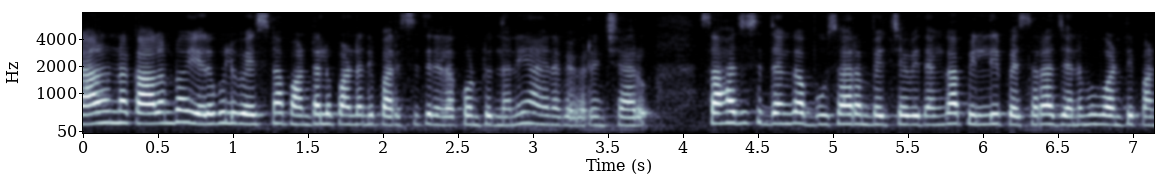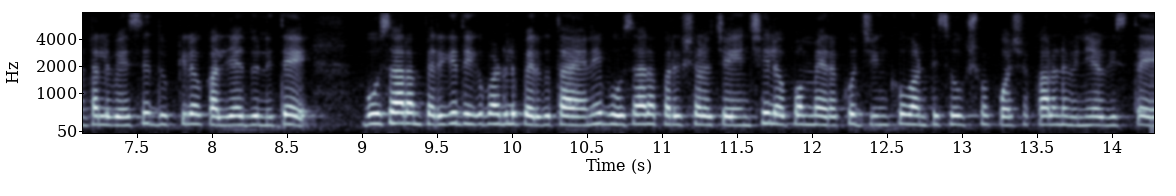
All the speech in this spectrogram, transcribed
రానున్న కాలంలో ఎరువులు వేసినా పంటలు పండని పరిస్థితి నెలకొంటుందని ఆయన వివరించారు. సహజ సిద్ధంగా భూసారం పెంచే విధంగా పిల్లి పెసర జనుము వంటి పంటలు వేసి దుక్కిలో కలియ దున్నితే భూసారం పెరిగి దిగుబడులు పెరుగుతాయని భూసార పరీక్షలు చేయించి లోపం మేరకు జింకు వంటి సూక్ష్మ పోషకాలను వినియోగిస్తే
